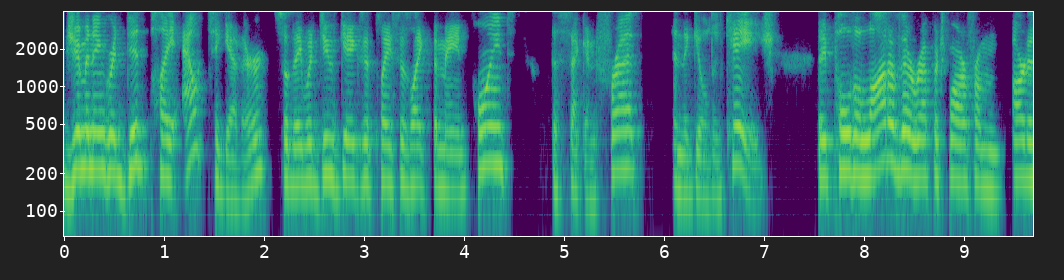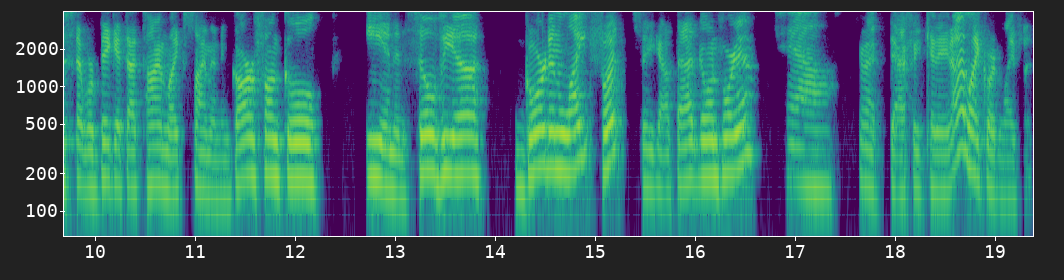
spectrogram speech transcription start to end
Jim and Ingrid did play out together, so they would do gigs at places like the Main Point, the Second Fret, and the Gilded Cage. They pulled a lot of their repertoire from artists that were big at that time, like Simon and Garfunkel, Ian and Sylvia, Gordon Lightfoot. So you got that going for you. Yeah. Right, Daffy Canadian. I like Gordon Lightfoot.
